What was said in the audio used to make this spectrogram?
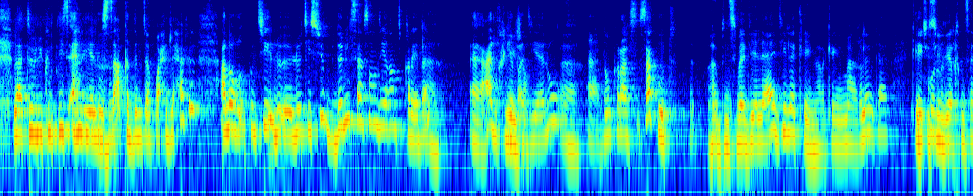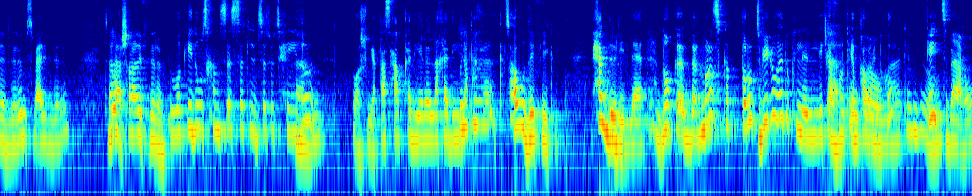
لا توني كنت نيت انايا لبستها قدمتها في واحد الحفل. الوغ كنتي لو تيسيو ب 2500 درهم تقريبا. آه. عاد الخياطة. ديالو. آه. آه دونك راه ساكوت آه، بالنسبة ديال العادي لا كاين راه كاين ما أغلى كاع كاين tissu ديال 5000 درهم 7000 درهم حتى ل 10000 درهم. هو كيدوز خمسة ست لبسات وتحيدو. واش شوية قاصحه الحلقة ديال لا خديجة؟ ولكن كتعوضي فيك. الحمد لله. donc بعض المرات كضطروا تبيعوا هذوك اللي كيكونوا آه، كيبقاو كنبيعوهم، عندكم. آه،. كيتباعوا.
